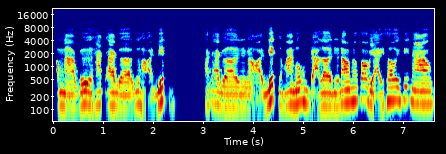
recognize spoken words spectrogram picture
Ông nào cứ hag cứ hỏi biết. Hag hỏi biết rồi mai mốt không trả lời nữa đâu, nó có vậy thôi. Khi nào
